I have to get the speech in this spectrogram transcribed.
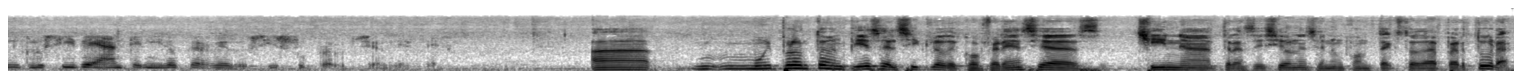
inclusive han tenido que reducir su producción de acero. Ah, muy pronto empieza el ciclo de conferencias China, transiciones en un contexto de apertura.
